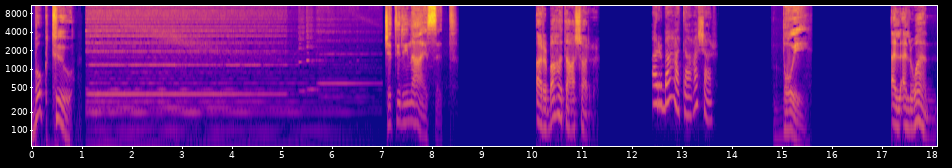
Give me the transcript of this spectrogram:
بوك تو. četrnaest أربعة عشر. أربعة عشر. boji الألوان.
